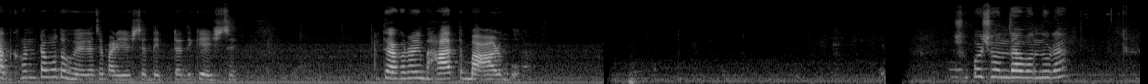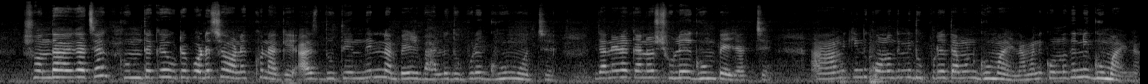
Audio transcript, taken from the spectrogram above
আধ ঘণ্টা মতো হয়ে গেছে বাড়ি এসছে দেড়টার দিকে এসছে। তো এখন আমি ভাত বাড়বো। শুভ সন্ধ্যা বন্ধুরা। সন্ধ্যা হয়ে গেছে, ঘুম থেকে উঠে পড়েছে অনেকক্ষণ আগে। আজ দু তিন দিন না বেশ ভালো দুপুরে ঘুম হচ্ছে। জানি না কেন শুলে ঘুম পেয়ে যাচ্ছে। আমি কিন্তু কোনোদিনই দুপুরে তেমন ঘুমাই না মানে কোনোদিনই ঘুমাই না।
